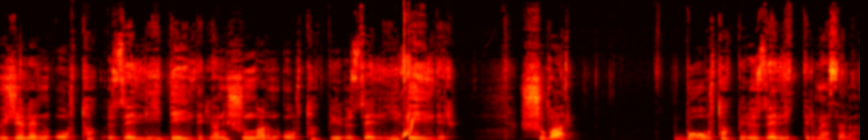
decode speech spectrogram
hücrelerin ortak özelliği değildir. Yani şunların ortak bir özelliği değildir. Şu var. Bu ortak bir özelliktir mesela.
